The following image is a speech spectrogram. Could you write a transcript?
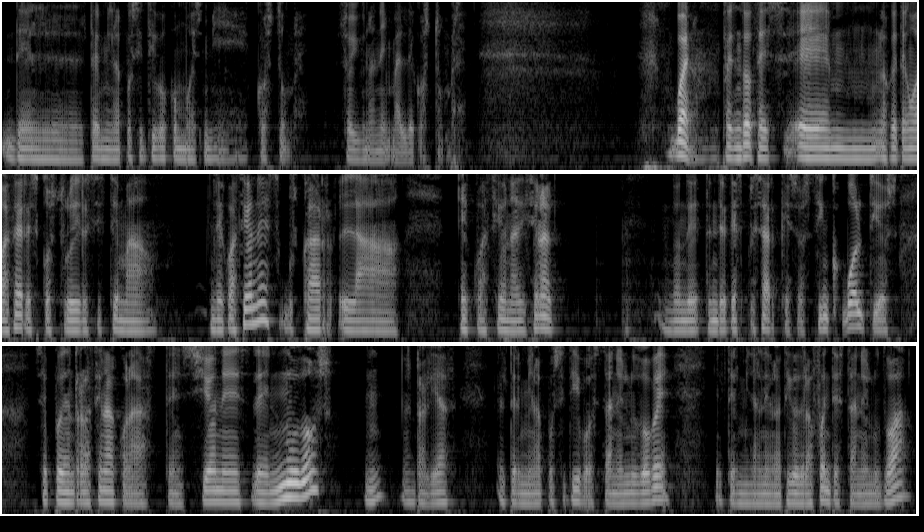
del terminal positivo como es mi costumbre. Soy un animal de costumbre. Bueno, pues entonces em, lo que tengo que hacer es construir el sistema de ecuaciones, buscar la ecuación adicional donde tendré que expresar que esos 5 voltios se pueden relacionar con las tensiones de nudos. En realidad el terminal positivo está en el nudo B y el terminal negativo de la fuente está en el nudo A.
